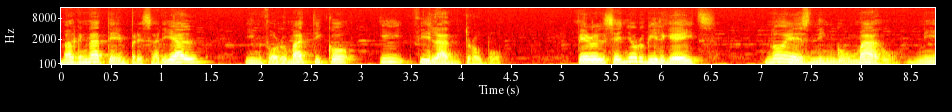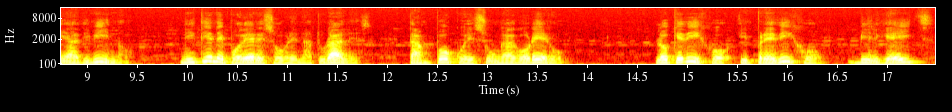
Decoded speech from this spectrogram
magnate empresarial, informático y filántropo. Pero el señor Bill Gates no es ningún mago, ni adivino, ni tiene poderes sobrenaturales, tampoco es un agorero. Lo que dijo y predijo Bill Gates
